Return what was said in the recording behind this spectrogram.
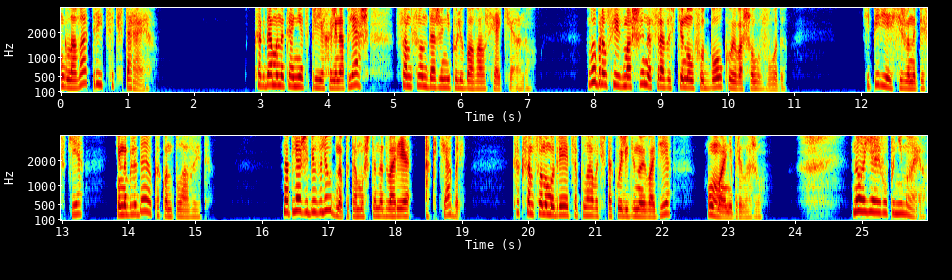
Глава 32. Когда мы, наконец, приехали на пляж, Самсон даже не полюбовался океаном. Выбрался из машины, сразу стянул футболку и вошел в воду. Теперь я сижу на песке и наблюдаю, как он плавает. На пляже безлюдно, потому что на дворе октябрь. Как Самсон умудряется плавать в такой ледяной воде, ума не приложу. Но я его понимаю.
